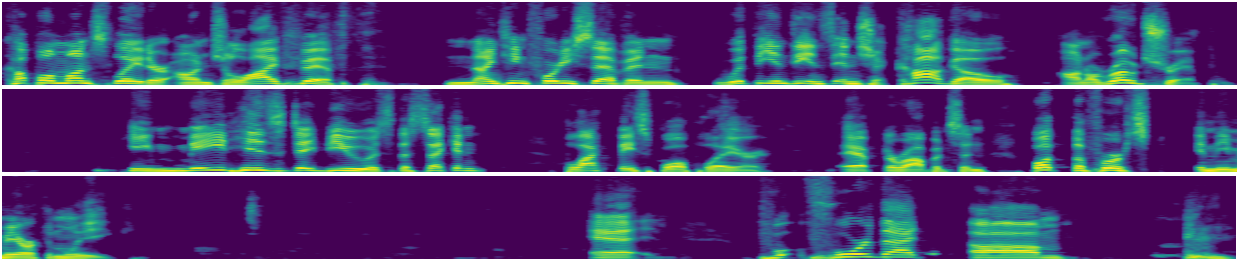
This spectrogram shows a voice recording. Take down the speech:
Couple months later, on July 5th, 1947, with the Indians in Chicago on a road trip, he made his debut as the second black baseball player after Robinson, but the first in the American League. And for, for that um,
